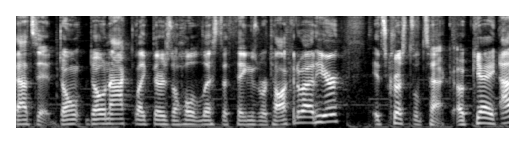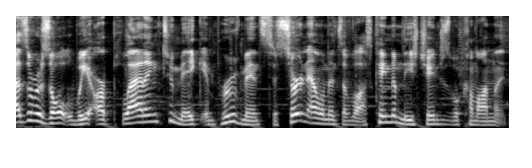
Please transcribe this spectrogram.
that's it. Don't don't act like there's a whole list of things we're talking about here. It's crystal tech okay? As a result we are planning to make improvements to certain elements of lost kingdom. These changes will come on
